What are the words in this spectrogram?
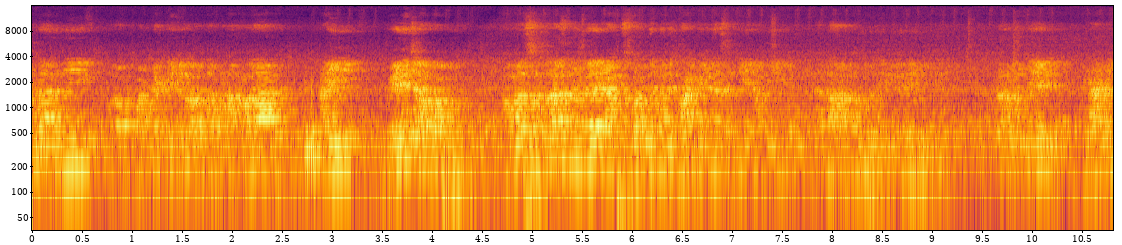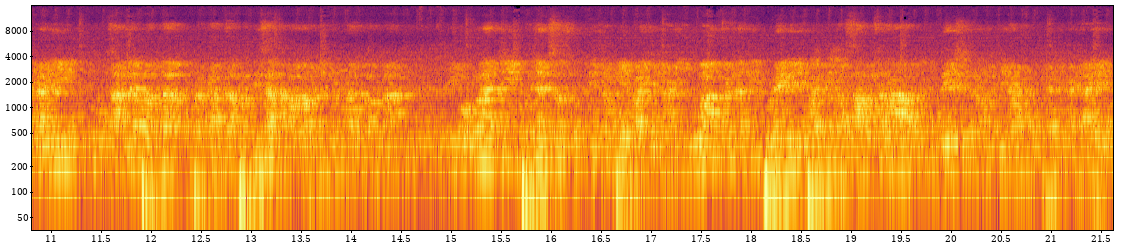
मित्रांनी कॉन्टॅक्ट केलेला होता. पण आम्हाला काही वेळेच्या अभावी आम्हाला सतराच मंडळ या स्पर्धेमध्ये भाग घेण्यासाठी आम्ही त्यांना अनुमती दिलेली होती. तर म्हणजे या ठिकाणी खूप चांगल्या प्रकारचा प्रतिसाद आम्हाला भजन मंडळाला लावला की कोकणाची भजन संस्कृती जमली पाहिजे आणि युवांकडनं ती पुढे गेली पाहिजे असा आमचा हा उद्देश म्हणजे या ठिकाणी आहे.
